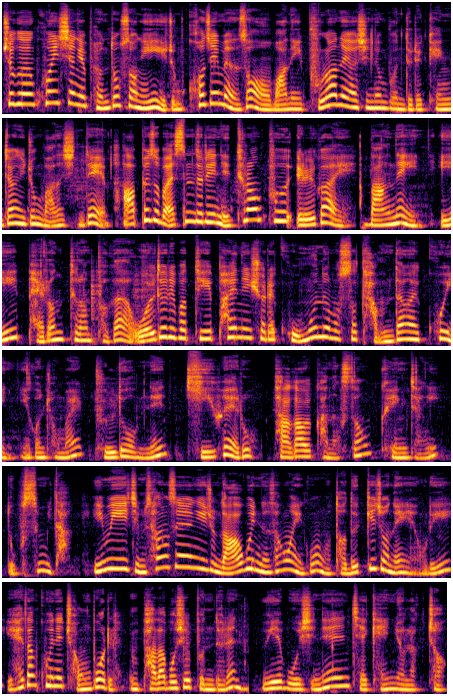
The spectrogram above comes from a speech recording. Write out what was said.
최근 코인 시장의 변동성이 좀 커지면서 많이 불안해 하시는 분들이 굉장히 좀 많으신데 앞에서 말씀드린 이 트럼프 일가의 막내인 이 베런 트럼프가 월드 리버티 파이낸셜의 고문으로서 담당할 코인 이건 정말 둘도 없는 기회로 다가올 가능성 굉장히 높습니다. 이미 지금 상승이 좀 나오고 있는 상황이고 더 늦기 전에 우리 이 해당 코인의 정보를 좀 받아보실 분들은 위에 보이시는 제 개인 연락처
